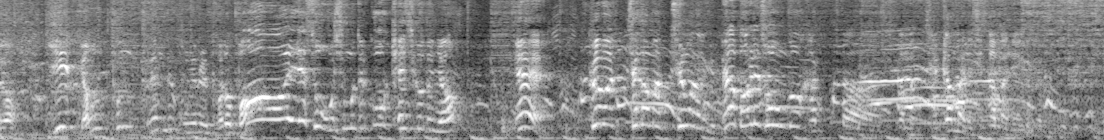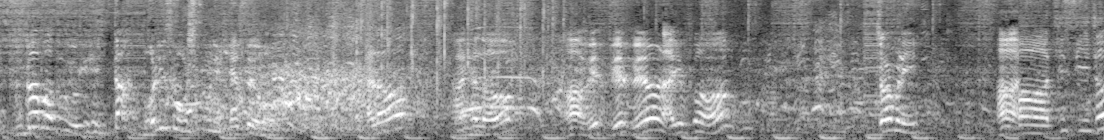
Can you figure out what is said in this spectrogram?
드네요. 이 명품 브랜드 공연을 보러 멀리서 오신 분들 꼭 계시거든요. 예. 그러면 제가 한번 질문하는 게 내가 멀리서 온 것 같다. 잠깐만, 잠깐만요, 잠깐만요. 누가 봐도 여기 딱 멀리서 오신 분이 계세요. Hello? 아, hello. 아, where, where are you from? Germany. 아, 어, this is a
